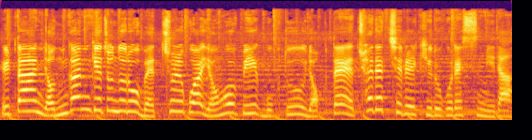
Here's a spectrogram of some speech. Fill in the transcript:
일단 연간 기준으로 매출과 영업이익 모두 역대 최대치를 기록을 했습니다.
